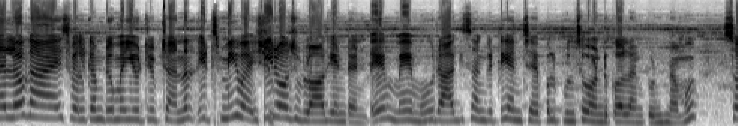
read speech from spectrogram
Hello guys welcome to my YouTube channel it's me Vaish ఈ రోజు బ్లాగ్ ఏంటంటే మేము రాగి సంగటి అండ్ చేపల పులుసు వండుకోవాలనుకుంటున్నాము. సో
